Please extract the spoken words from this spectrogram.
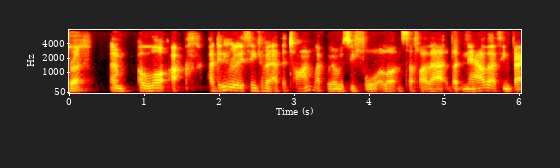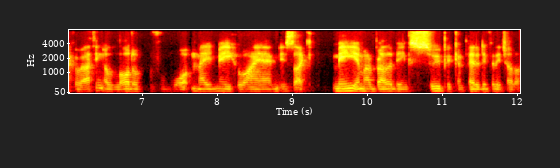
Right. Um, a lot. I, I didn't really think of it at the time. Like we obviously fought a lot and stuff like that. But now that I think back of it, I think a lot of what made me who I am is like me and my brother being super competitive with each other.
